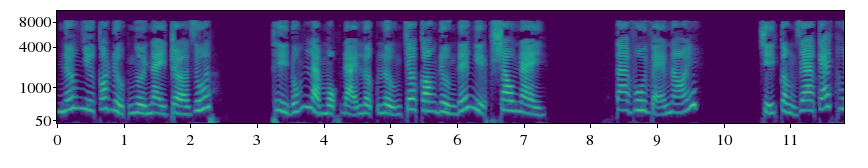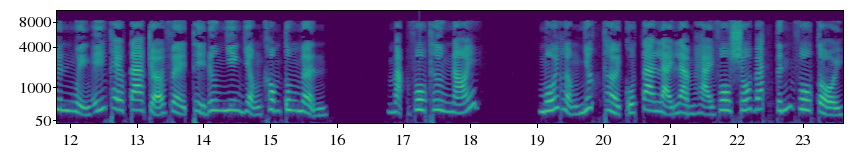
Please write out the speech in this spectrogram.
Nếu như có được người này trợ giúp. Thì đúng là một đại lực lượng cho con đường đế nghiệp sau này. Ta vui vẻ nói. Chỉ cần Gia Cát Huynh nguyện ý theo ta trở về thì đương nhiên giận không tung mệnh. Mặt vô thương nói. Mối hận nhất thời của ta lại làm hại vô số bách tính vô tội.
